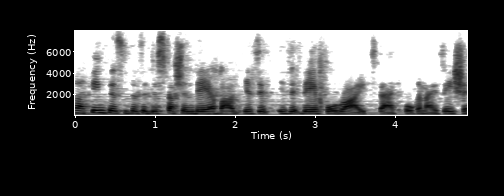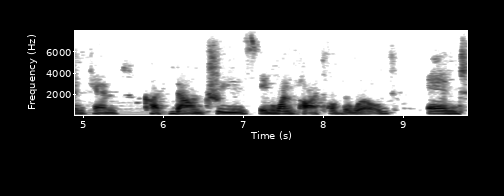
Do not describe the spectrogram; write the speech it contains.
I think there's there's a discussion there about is it is it therefore right that organization can cut down trees in one part of the world and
